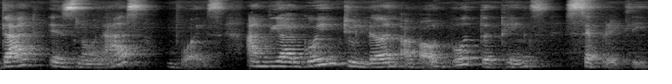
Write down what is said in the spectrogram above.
that is known as voice and we are going to learn about both the things separately.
